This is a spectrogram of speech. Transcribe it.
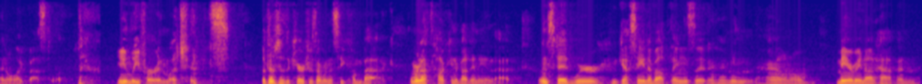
I don't like Bastila. you can leave her in Legends. But those are the characters I want to see come back. And we're not talking about any of that. Instead, we're guessing about things that, I mean, I don't know, may or may not happen.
